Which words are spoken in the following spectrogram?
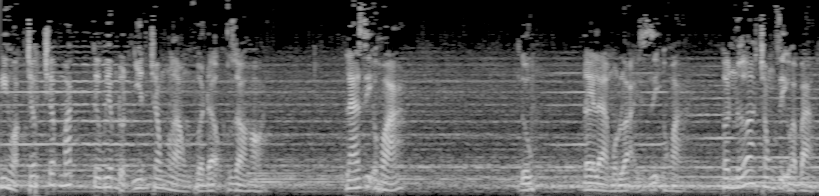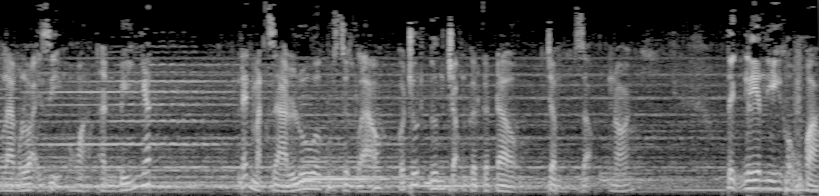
Nghi hoặc chớp chớp mắt Tiêu viêm đột nhiên trong lòng vừa động dò hỏi. Là dị hỏa? Đúng, Đây là một loại dị hỏa. Hơn nữa, trong dị hỏa bảng là một loại dị hỏa thần bí nhất. Nét mặt già lua của dược lão Có chút ngưng trọng gật gật đầu, trầm giọng nói. Tịnh liên y hậu hỏa.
